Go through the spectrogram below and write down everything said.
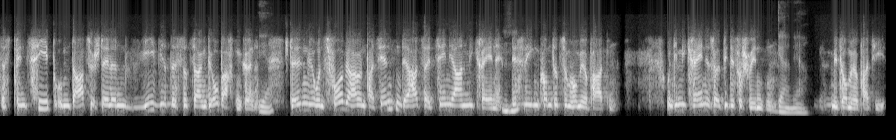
das Prinzip, um darzustellen, wie wir das sozusagen beobachten können. Ja. Stellen wir uns vor, wir haben einen Patienten, der hat seit zehn Jahren Migräne. Mhm. Deswegen kommt er zum Homöopathen. Und die Migräne soll bitte verschwinden. Gern, ja. Mit Homöopathie.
